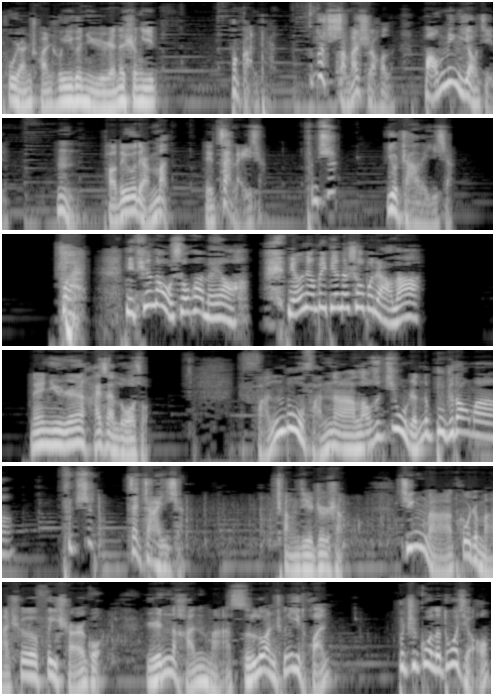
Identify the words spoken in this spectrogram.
突然传出一个女人的声音：“不管他。”这都什么时候了？保命要紧。嗯，跑得有点慢，得再来一下。噗嗤，又扎了一下。喂，你听到我说话没有？娘娘被颠的受不了了。那女人还在啰嗦，烦不烦呐？老子救人的不知道吗？噗嗤，再扎一下。长街之上，金马拖着马车飞驰而过，人喊马嘶，乱成一团。不知过了多久，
